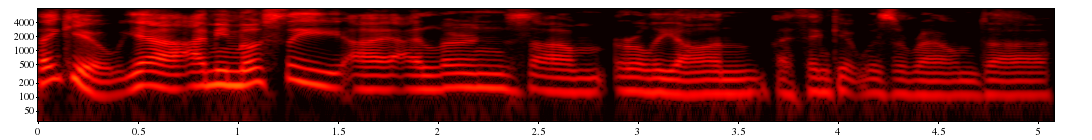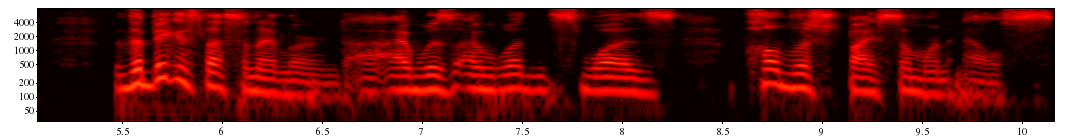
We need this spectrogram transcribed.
Thank you. Yeah, I mean, mostly I, I learned um, early on. I think it was around uh, the biggest lesson I learned. I, I was I once was published by someone else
